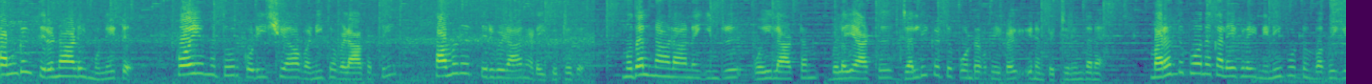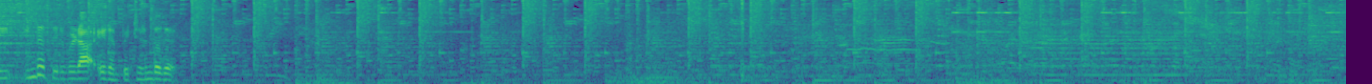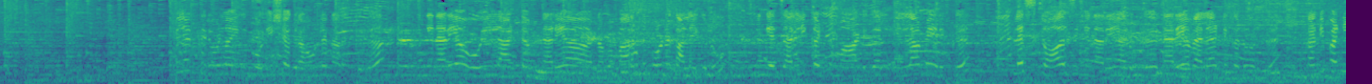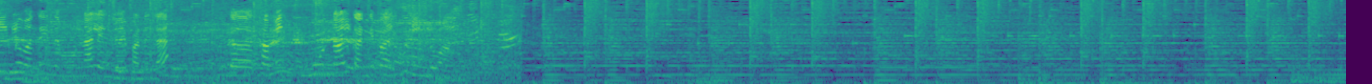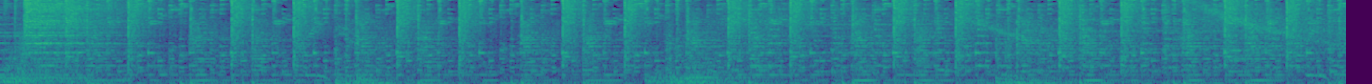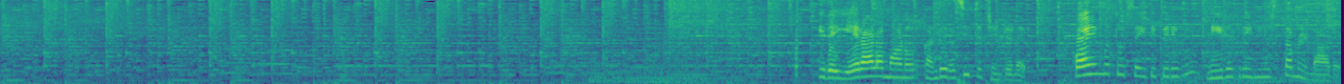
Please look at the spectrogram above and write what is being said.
பொங்கல் திருநாளை முன்னிட்டு கோயம்புத்தூர் கொடிசியா வணிக வளாகத்தில் தமிழர் திருவிழா நடைபெற்றது. முதல் நாளான இன்று ஒயிலாட்டம் விளையாட்டு ஜல்லிக்கட்டு போன்ற வகைகள் இடம்பெற்றிருந்தன. மறந்து போன கலைகளை நினைவூட்டும் வகையில் இந்த திருவிழா இடம்பெற்றிருந்தது. திருவிழா இங்கே கொடிஷா கிரவுண்டில் நடக்குது. இங்கே நிறையா ஒயிலாட்டம் நிறையா நம்ம மறந்து போன கலைகளும் இங்கே ஜல்லிக்கட்டு மாடுகள் எல்லாமே இருக்குது ப்ளஸ் ஸ்டால்ஸ் இங்கே நிறையா இருக்குது நிறைய விளையாட்டுகளும் இருக்குது கண்டிப்பாக நீங்களும் வந்து இந்த மூணு நாள் என்ஜாய் பண்ணுங்கள் இந்த கம்மிங் மூணு நாள் கண்டிப்பாக இருக்கும். நீங்களும் வாங்க. இதை ஏராளமானோர் கண்டு ரசித்துச் சென்றனர். கோயம்புத்தூர் செய்தி பிரிவு நீலகிரி நியூஸ் தமிழ்நாடு.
